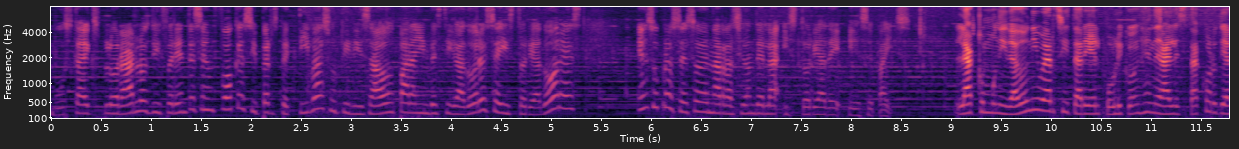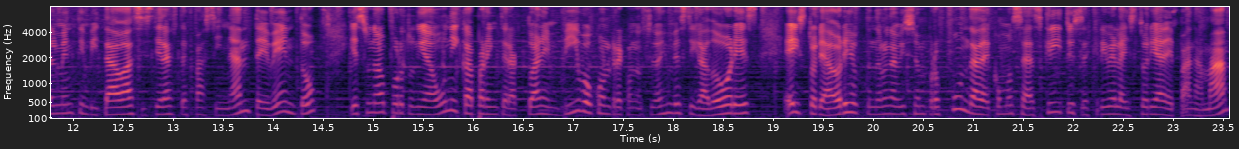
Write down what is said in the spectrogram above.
busca explorar los diferentes enfoques y perspectivas utilizados para investigadores e historiadores en su proceso de narración de la historia de ese país. La comunidad universitaria y el público en general está cordialmente invitado a asistir a este fascinante evento y es una oportunidad única para interactuar en vivo con reconocidos investigadores e historiadores y obtener una visión profunda de cómo se ha escrito y se escribe la historia de Panamá.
